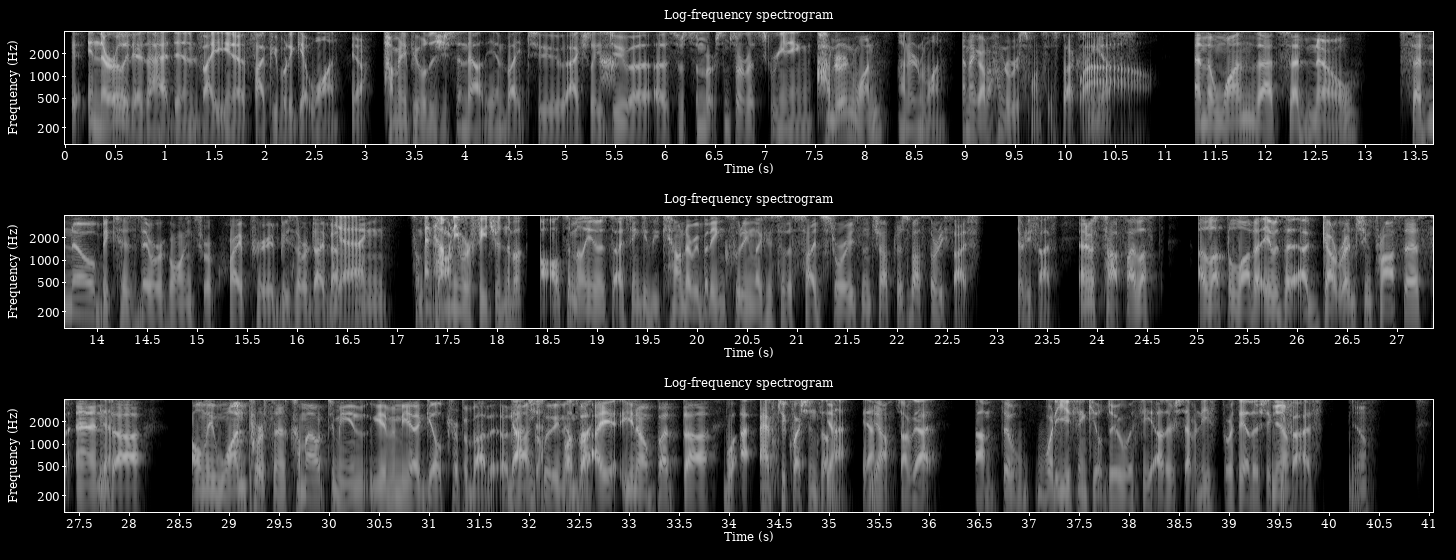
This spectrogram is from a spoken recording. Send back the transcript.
to, in the early days, I had to invite, you know, five people to get one. Yeah. How many people did you send out the invite to actually do a, a some, some, some, sort of a screening? 101. 101. And I got 100 responses back saying yes. And the one that said no said no because they were going through a quiet period because they were divesting yeah. Some And stocks. how many were featured in the book? Ultimately, it was, I think if you count everybody, including, like I said, the side stories in the chapters, about 35. 35. And it was tough. I left, I left a lot of. It was a, a gut wrenching process, and yes. uh, only one person has come out to me and given me a guilt trip about it, gotcha. not including them. Well, but I, you know, but uh, well, I have two questions on yeah, that. Yeah. yeah. So I've got um, the. What do you think you'll do with the other seventy? With the other sixty-five? Yeah. yeah.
